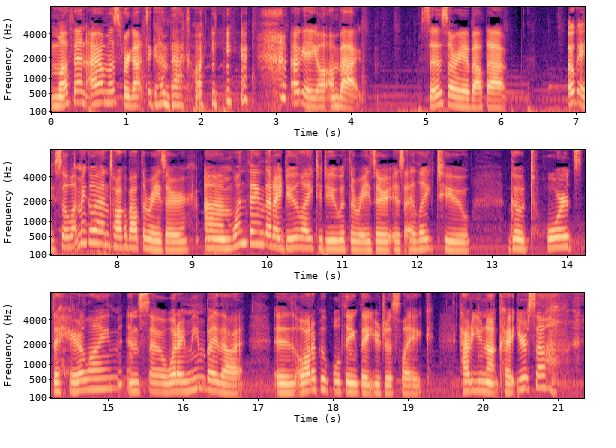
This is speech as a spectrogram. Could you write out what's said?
muffin. I almost forgot to come back on here. okay, y'all, I'm back. So sorry about that. Okay, so let me go ahead and talk about the razor. Um, one thing that I do like to do with the razor is I like to go towards the hairline. And so what I mean by that is a lot of people think that you're just like, how do you not cut yourself?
